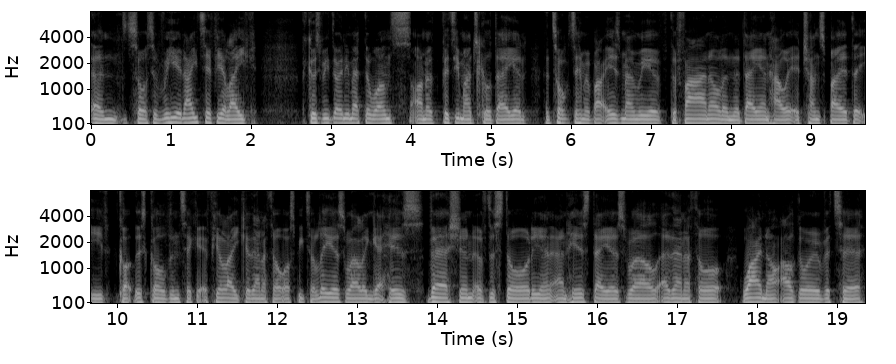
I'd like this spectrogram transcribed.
and sort of reunite, if you like, because we'd only met the once on a pretty magical day and, and talked to him about his memory of the final and the day and how it had transpired that he'd got this golden ticket, if you like. And then I thought I'll speak to Lee as well and get his version of the story and, and his day as well. And then I thought, why not? I'll go over to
